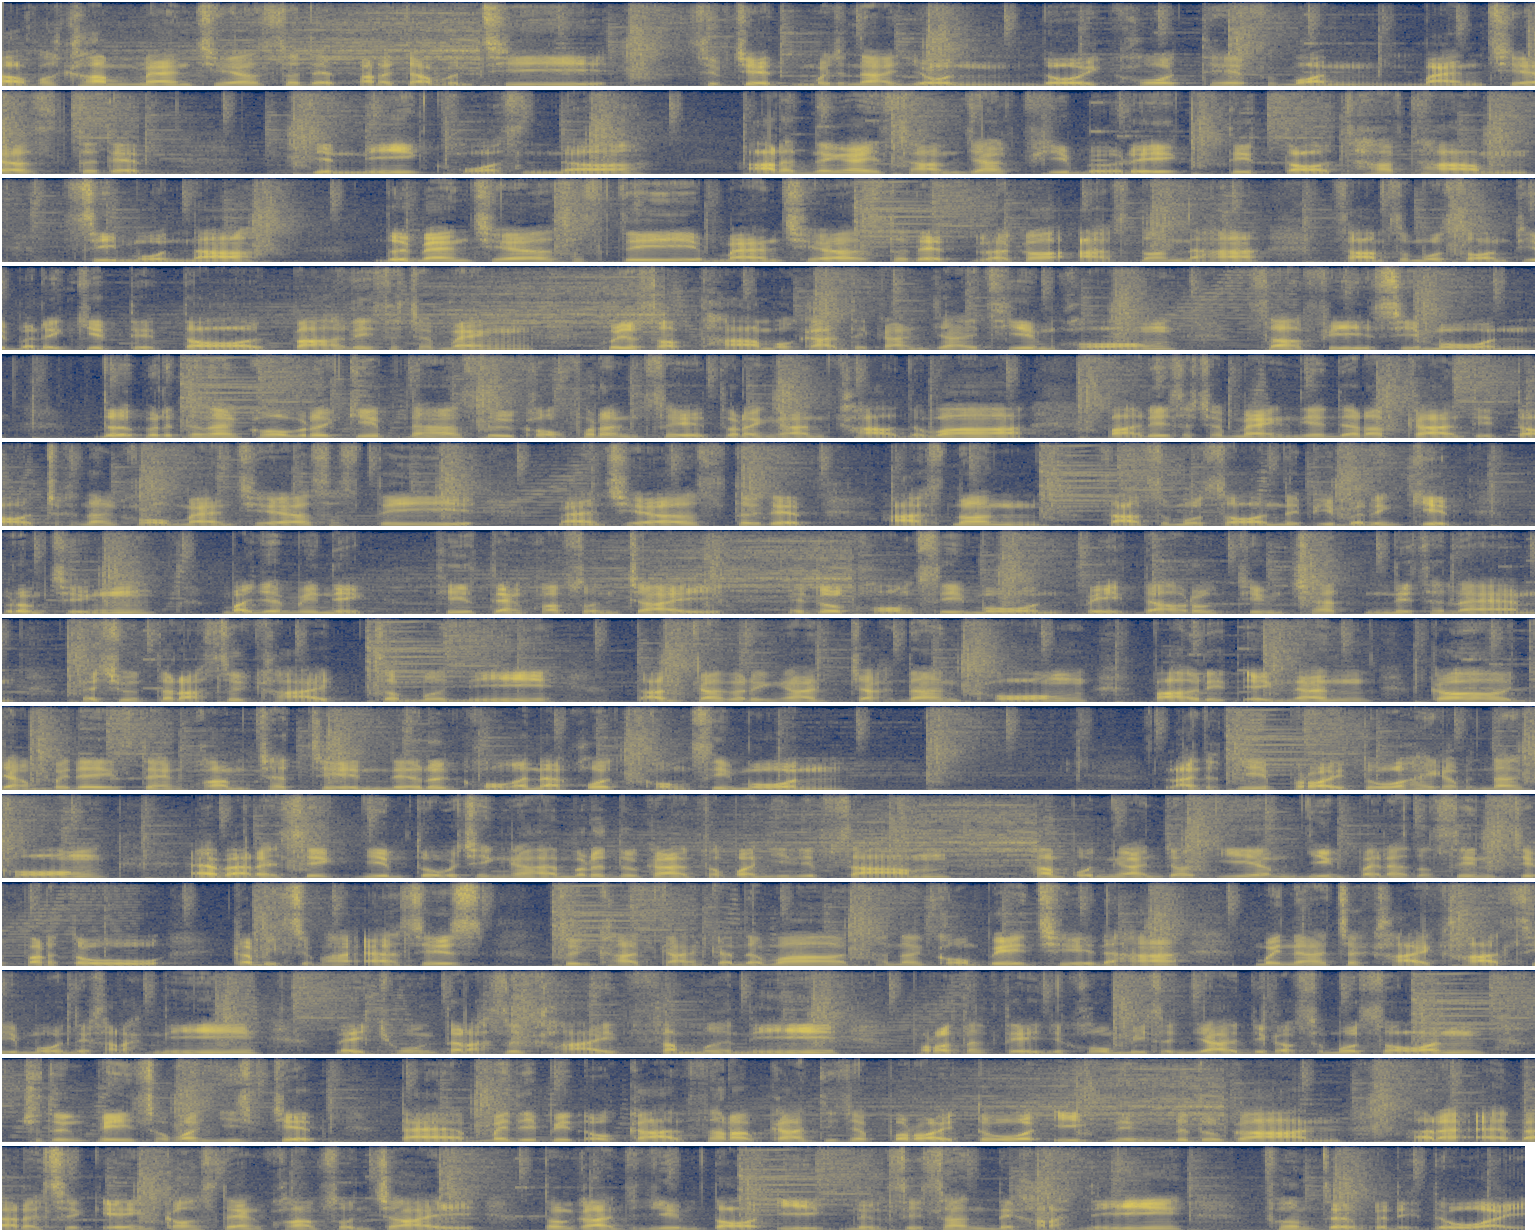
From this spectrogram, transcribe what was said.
ข่าวพระค่ำแมนเชสเตอร์เด็ดประจำวันที่ 17มิถุนายน โดยโคตรเทพฟุตบอลแมนเชสเตอร์เด็ดเย็นนี้ขอเสนออะไรยังไงสามยักษ์พีเบอริก ติดต่อทาบทามซีโมนนะ โดยแมนเชสเตอร์ซิตี้แมนเชสเตอร์เด็ดแล้วก็อาร์เซนอลนะฮะสามสโมสรพีเบอริกติดต่อปารีสแซงต์แชร์แมงเพื่อจะสอบถามโอกาสในการย้ายทีมของซาฟีซีโมน โดยประเด็นด้านของบริกิฟนะฮะสื่อของฝรั่งเศสรายงานข่าวแต่ว่าปารีสแซงต์แชร์แมงเนี่ยได้รับการติดต่อจากทางด้านของแมนเชสเตอร์ซิตี้แมนเชสเตอร์เดดอาร์เซนอลสามสโมสรในพรีเมียร์ลีกรวมถึงบาเยอร์มิวนิกที่แสดงความสนใจในตัวของซีโมนปีกดาวรุ่งทีมชาติเนเธอร์แลนด์ในช่วงตลาดซื้อขายซัมเมอร์นี้ตามการรายงานจากด้านของปารีสเองนั้น ก็ยังไม่ได้แสดงความชัดเจนในเรื่องของอนาคตของซีโมนหลังจากที่ปล่อยตัวให้กับด้านของ แอร์แบร์ซิกยืมตัวไปใช้งานเมื่อฤดูกาล 2023 ทำผลงานยอดเยี่ยมยิงไปแล้วทั้งสิ้น 10 ประตู กับอีก 15 แอสซิสต์ซึ่งคาดการณ์กันนะว่าทางด้านของเปเชนะฮะ ไม่น่าจะขายขาดซีโมนในครั้งนี้ ในช่วงตลาดซื้อขายซัมเมอร์นี้ เพราะนักเตะยังคงมีสัญญาอยู่กับสโมสรจนถึงปี 2027 แต่ไม่ได้ปิดโอกาสสำหรับการที่จะปล่อยตัวอีกหนึ่งฤดูกาลและแอร์แบร์ซิกเองก็แสดงความสนใจ ต้องการจะยืมต่ออีกหนึ่งซีซั่นในครั้งนี้ เพิ่มเติมกันอีกด้วย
